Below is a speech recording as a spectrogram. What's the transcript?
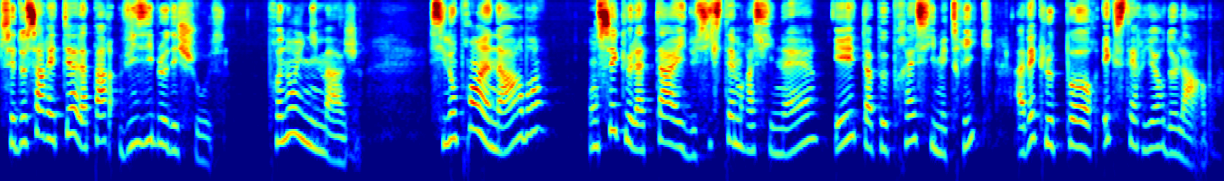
c'est de s'arrêter à la part visible des choses. Prenons une image. Si l'on prend un arbre, on sait que la taille du système racinaire est à peu près symétrique avec le port extérieur de l'arbre.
